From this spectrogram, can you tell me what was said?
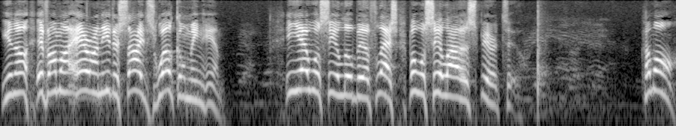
You know, if I'm on air on either side, it's welcoming Him. And yeah, we'll see a little bit of flesh, but we'll see a lot of the Spirit too. Come on.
